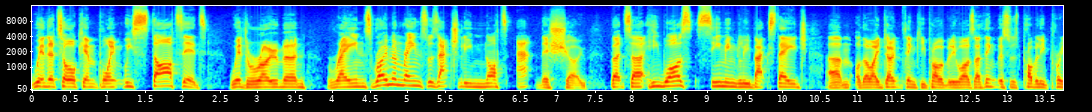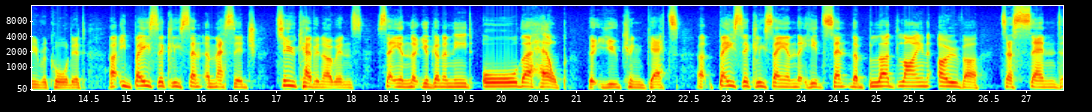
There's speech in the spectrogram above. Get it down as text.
with a talking point. We started with Roman Reigns. Roman Reigns was actually not at this show, but uh, he was seemingly backstage, um, although I don't think he probably was. I think this was probably pre recorded. Uh, he basically sent a message to Kevin Owens saying that you're going to need all the help that you can get. Uh, basically, saying that he'd sent the bloodline over to send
